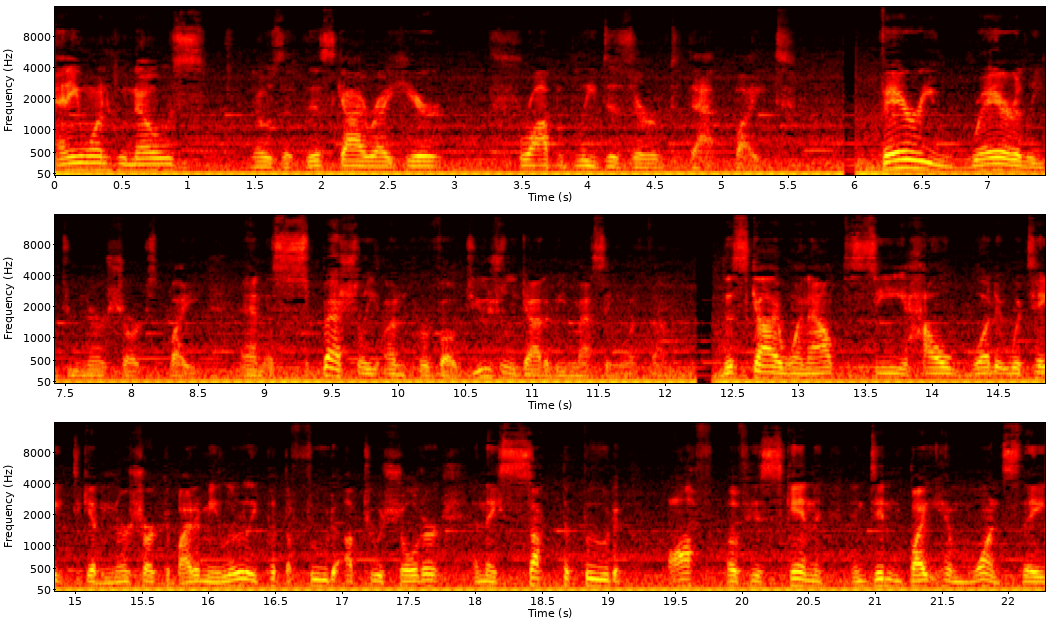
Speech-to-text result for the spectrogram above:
anyone who knows knows that this guy right here probably deserved that bite. Very rarely do nurse sharks bite, and especially unprovoked. Usually got to be messing with them. This guy went out to see how what it would take to get a nurse shark to bite him. He literally put the food up to his shoulder, and they sucked the food off of his skin and didn't bite him once. They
